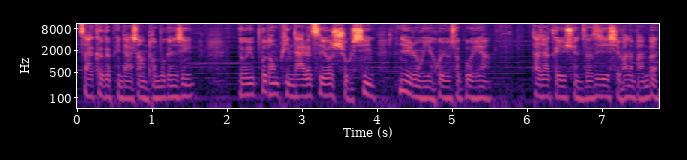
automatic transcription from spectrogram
在各个平台上同步更新。由于不同平台的自由属性，内容也会有所不一样。大家可以选择自己喜欢的版本。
